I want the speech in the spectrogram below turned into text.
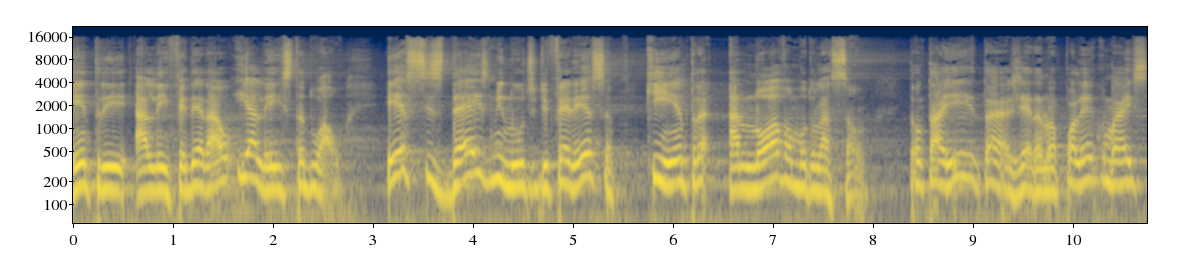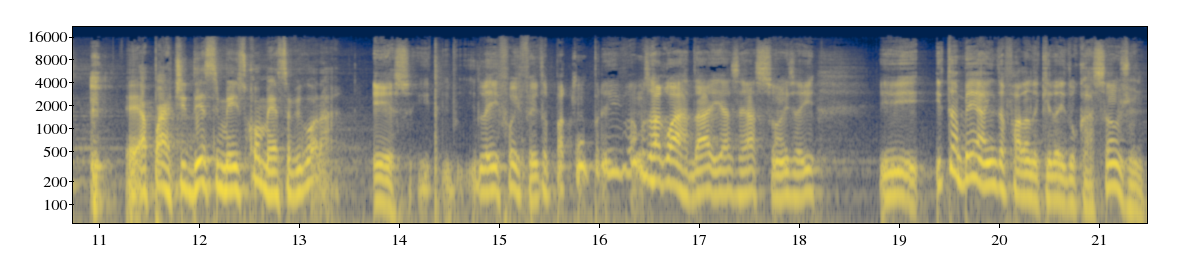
entre a lei federal e a lei estadual. Esses 10 minutos de diferença que entra a nova modulação. Então tá aí, tá gerando uma polêmica, mas é, a partir desse mês começa a vigorar. Isso. E, e lei foi feita para cumprir. Vamos aguardar aí as reações aí. E, e também ainda falando aqui da educação, Júnior,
